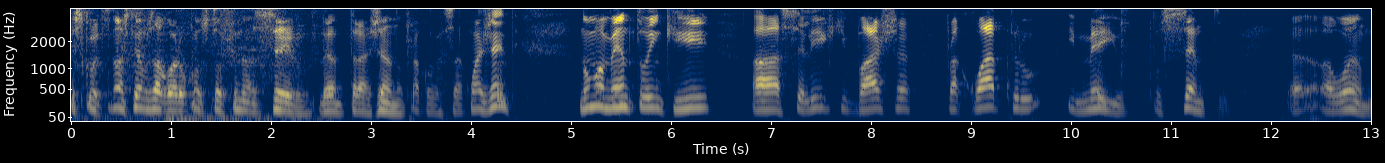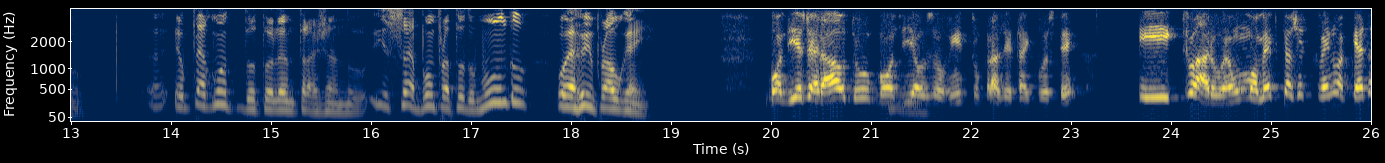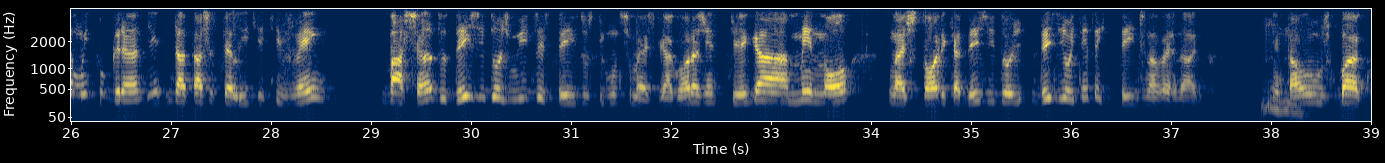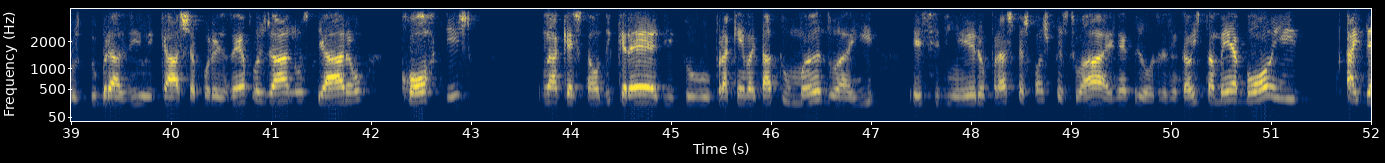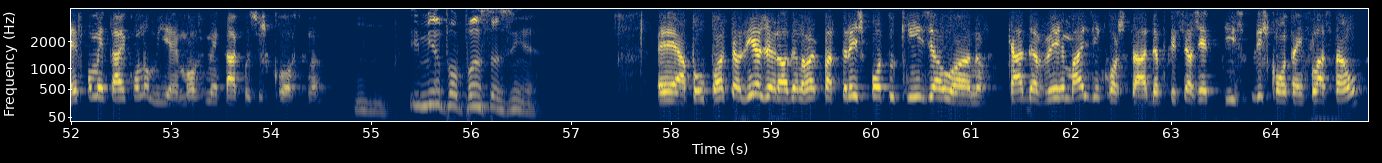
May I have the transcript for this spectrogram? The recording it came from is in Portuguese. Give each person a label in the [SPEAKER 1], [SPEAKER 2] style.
[SPEAKER 1] Escute, nós temos agora o consultor financeiro, Leandro Trajano, para conversar com a gente, no momento em que a Selic baixa para 4,5% eh, ao ano. Eh, eu pergunto, doutor Leandro Trajano, isso é bom para todo mundo ou é ruim para alguém?
[SPEAKER 2] Bom dia, Geraldo. Bom, Bom dia, dia aos ouvintes. Um prazer estar aqui com você. E, claro, é um momento que a gente vem numa queda muito grande da taxa Selic, que vem baixando desde 2016, do segundo semestre. E agora a gente chega a menor na histórica desde, do, desde 86, na verdade. Uhum. Então, os bancos do Brasil e Caixa, por exemplo, já anunciaram cortes na questão de crédito, para quem vai estar tomando aí esse dinheiro para as questões pessoais, entre outras. Então, isso também é bom e a ideia é fomentar a economia, é movimentar com esses cortes, né?
[SPEAKER 1] Uhum. E minha poupançazinha?
[SPEAKER 2] É, a poupançazinha, Geraldo, ela vai para 3,15 ao ano, cada vez mais encostada, porque se a gente desconta a inflação,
